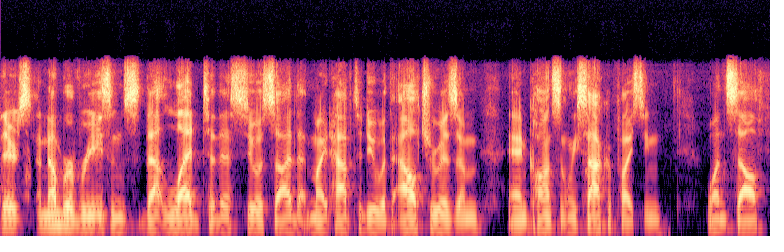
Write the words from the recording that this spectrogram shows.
there's a number of reasons that led to this suicide that might have to do with altruism and constantly sacrificing oneself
